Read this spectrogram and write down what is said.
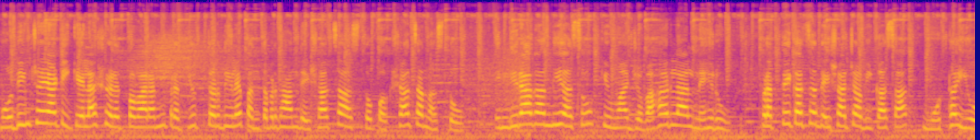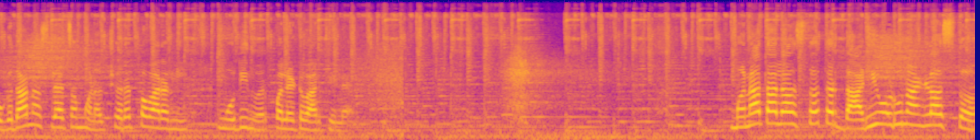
मोदींच्या या टीकेला शरद पवारांनी प्रत्युत्तर दिले पंतप्रधान देशाचा असतो पक्षाचा नसतो इंदिरा गांधी असो किंवा जवाहरलाल नेहरू प्रत्येकाचं देशाच्या विकासात मोठं योगदान असल्याचं म्हणत शरद पवारांनी मोदींवर पलटवार केलाय. मनात आलं असतं तर दाढी ओढून आणलं असतं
